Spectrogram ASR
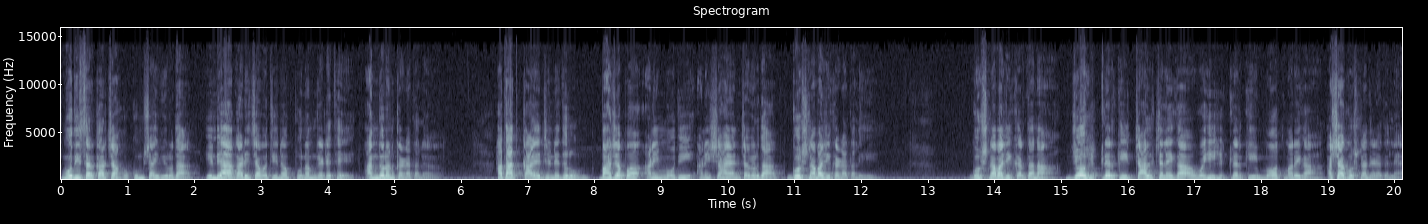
मोदी सरकारच्या हुकुमशाही विरोधात इंडिया आघाडीच्या वतीनं पूनम गेट येथे आंदोलन करण्यात आलं. हातात काळे झेंडे धरून भाजप आणि मोदी आणि शहा यांच्या विरोधात घोषणाबाजी करण्यात आली. घोषणाबाजी करताना जो हिटलर की चाल चलेगा वही हिटलर की मौत मरेगा अशा घोषणा देण्यात आल्या.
